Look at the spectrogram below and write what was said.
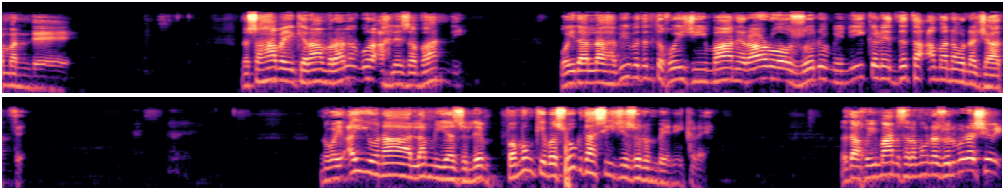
امن دی نو صحابه کرام رال ګور اهل زبان دي وای دا الله حبیب دلته خو ایمان راړو او ظلم نه کړي دته امن او نجات ته نو وی ایونا لم یظلم په مونږ کې بسوک داسي چې ظلم به نه کړي دا خو ایمان سره مونږ نه ظلمونه شوي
